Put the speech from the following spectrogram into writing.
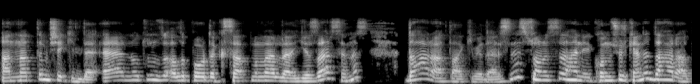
anlattığım şekilde eğer notunuzu alıp orada kısaltmalarla yazarsanız daha rahat takip edersiniz. Sonrasında hani konuşurken de daha rahat.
